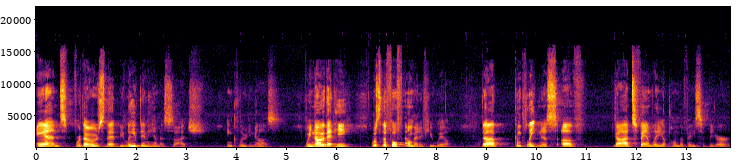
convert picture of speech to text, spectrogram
And for those that believed in him as such, including us, we know that he was the fulfillment, if you will, the completeness of God's family upon the face of the earth.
